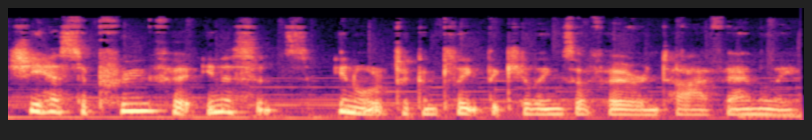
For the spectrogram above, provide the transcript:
She has to prove her innocence in order to complete the killings of her entire family.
